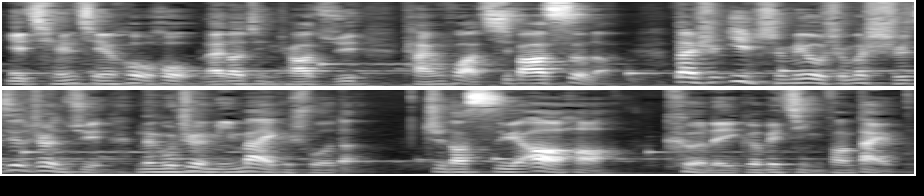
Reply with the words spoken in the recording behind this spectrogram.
也前前后后来到警察局谈话七八次了，但是一直没有什么实际的证据能够证明麦克说的。直到四月二号，克雷格被警方逮捕。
